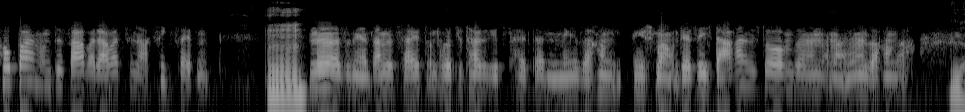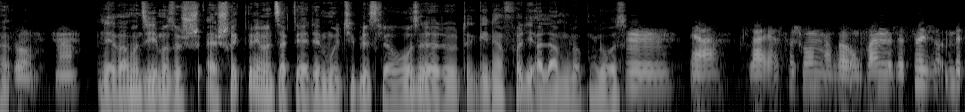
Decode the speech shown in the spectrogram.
Taubahn und das war aber damals zu Nachkriegszeiten. Mhm. Ne, also eine ganz andere Zeit und heutzutage gibt's halt dann eine Menge Sachen, denke ich mal. Und der ist nicht daran gestorben, sondern an anderen Sachen nach. Ja. So, ne? Nee, weil man sich immer so sch- erschrickt, wenn jemand sagt, er hätte Multiple Sklerose, da, da gehen ja voll die Alarmglocken los. Mm, ja, klar, erstmal schon, aber irgendwann setzen wir sich mit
